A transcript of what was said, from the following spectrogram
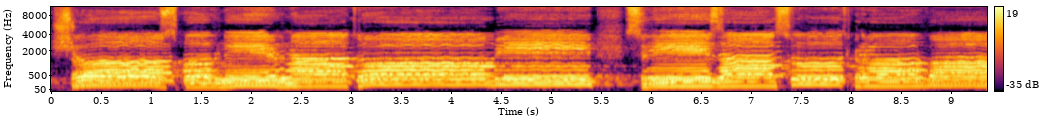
що сповнив на тобі свій засуд кровавий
